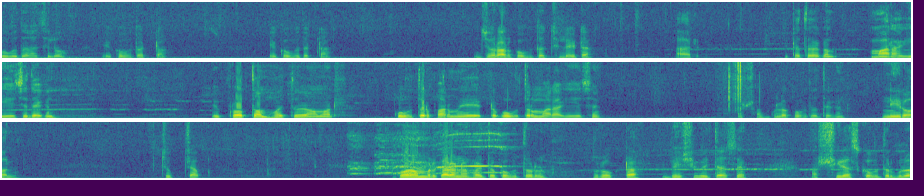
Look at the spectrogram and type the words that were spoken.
কবুতর ছিল এই কবুতরটা। এই কবুতরটা জোড়ার কবুতর ছিল এটা। আর এটা তো এখন মারা গিয়েছে, দেখেন। এই প্রথম হয়তো আমার কবুতর ফার্মে একটা কবুতর মারা গিয়েছে। আর সবগুলো কবুতর দেখেন, নিরল, চুপচাপ। গরমের কারণে হয়তো কবুতর রোগটা বেশি হইতে আছে আর সিরাজ কবুতরগুলো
